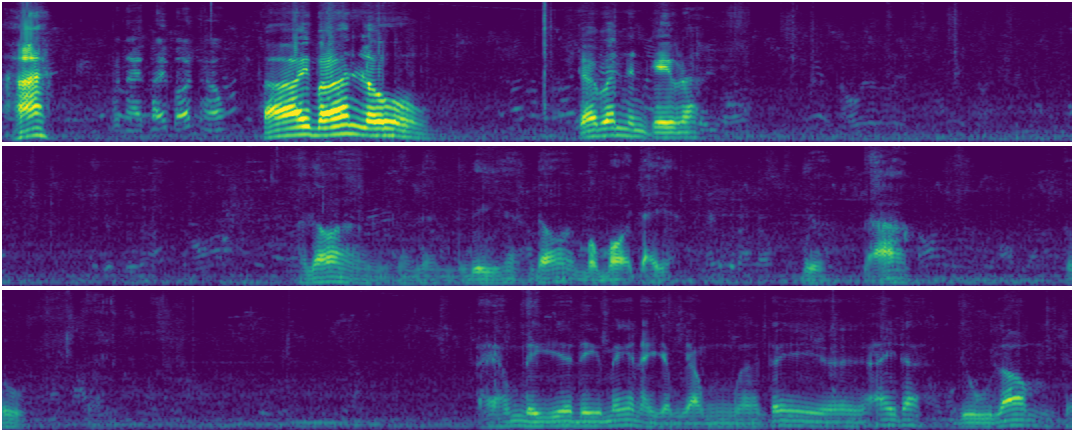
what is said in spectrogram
Hả nay tới bến không? Tới bến luôn. Tới bến ninh kiều nè. Ở đó đi ha, đó bò bò chạy được đã. Ừ. Tại không đi đi mấy cái này vòng vòng tới ờ, ấy đó vui lắm cho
